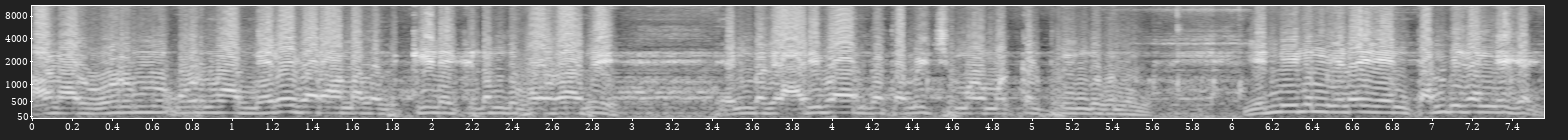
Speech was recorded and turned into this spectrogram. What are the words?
ஆனால் ஒரு மு- ஒரு நாள் நிறைவேறாமல் அது கீழே கிடந்து போகாது என்பதை அறிவார்ந்த தமிழ் சமூக மக்கள் புரிந்து கொள்ளணும். என்னிலும் இளைய என் தம்பி தங்கைகள்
